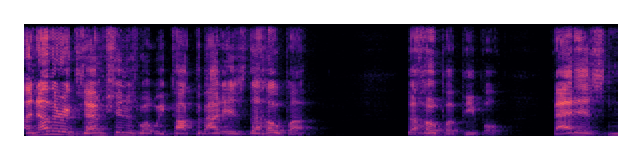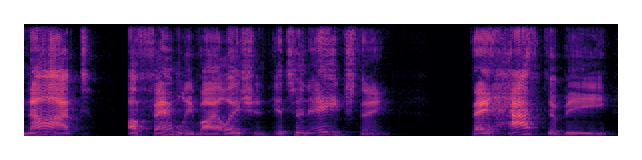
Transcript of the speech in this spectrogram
Another exemption is what we talked about is the HOPA, the HOPA people. That is not a family violation. It's an age thing. They have to be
